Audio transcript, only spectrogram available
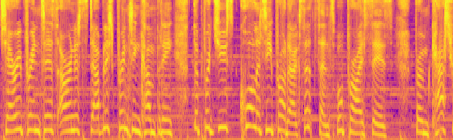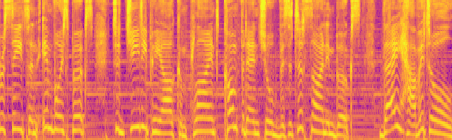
Cherry Printers are an established printing company that produce quality products at sensible prices, from cash receipts and invoice books to GDPR compliant confidential visitor sign-in books. They have it all.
